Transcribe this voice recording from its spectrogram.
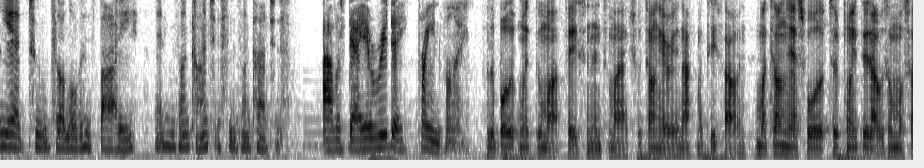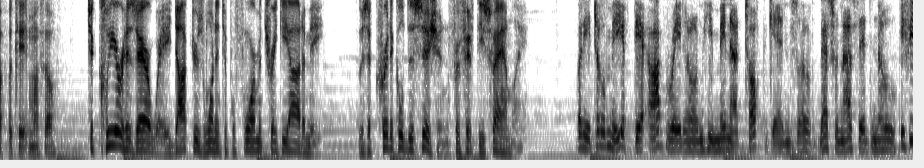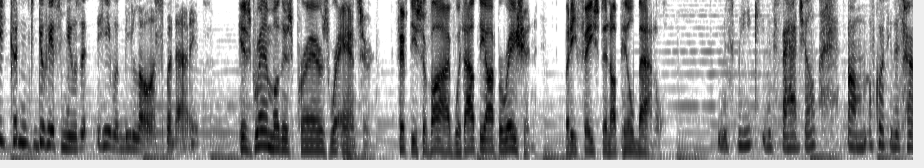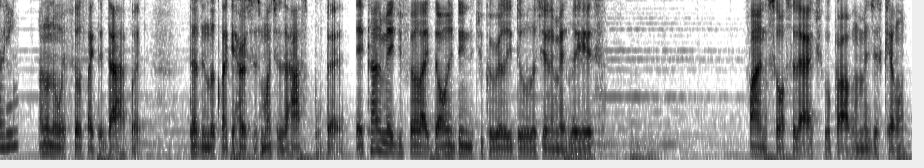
He had tubes all over his body, and he was unconscious. He was unconscious. I was there every day praying for him. As a bullet went through my face and into my actual tongue area, knocked my teeth out. And my tongue had swelled up to the point that I was almost suffocating myself. To clear his airway, doctors wanted to perform a tracheotomy. It was a critical decision for 50's family. But he told me if they operated on him, he may not talk again. So that's when I said no. If he couldn't do his music, he would be lost without it. His grandmother's prayers were answered. 50 survived without the operation, but he faced an uphill battle. He was weak, he was fragile. Um, of course, he was hurting. I don't know what it feels like to die, but it doesn't look like it hurts as much as a hospital bed. It kind of made you feel like the only thing that you could really do legitimately is find the source of the actual problem and just kill him.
